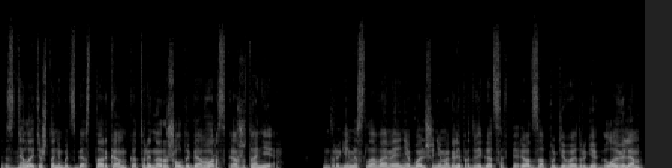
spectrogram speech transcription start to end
«Сделайте что-нибудь с Гастарком, который нарушил договор», — скажут они. Другими словами, они больше не могли продвигаться вперед, запугивая других Гловелем,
